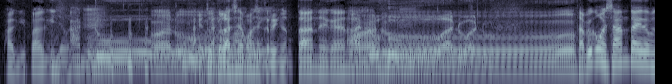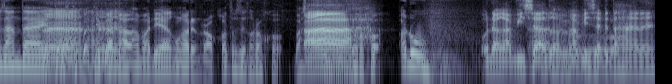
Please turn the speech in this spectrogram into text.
pagi-pagi jam 10. Aduh. Waduh. itu gelasnya masih keringetan ya kan Aduh, aduh, aduh. tapi gue masih santai tuh masih santai terus Ah. tiba-tiba nggak lama dia ngeluarin rokok terus dia ngerokok pas Ah. dia ngerokok aduh Udah nggak bisa tuh, nggak bisa ditahan ya.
